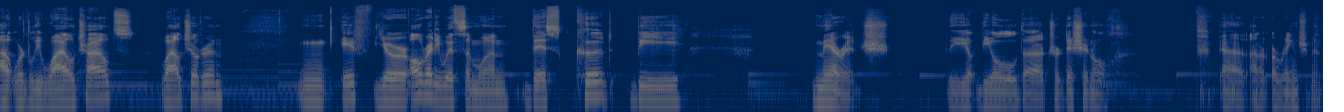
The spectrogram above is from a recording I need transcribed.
outwardly wild childs, wild children. Mm, if you're already with someone, this could be marriage, the the old uh, traditional uh, I don't, arrangement.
